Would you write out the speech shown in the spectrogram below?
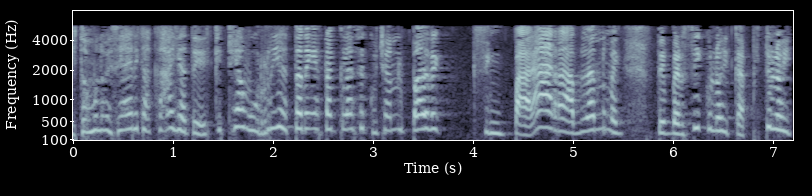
Y todo el mundo me decía, Erika, cállate, es que estoy aburrida de estar en esta clase escuchando al padre sin parar, hablándome de versículos y capítulos y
